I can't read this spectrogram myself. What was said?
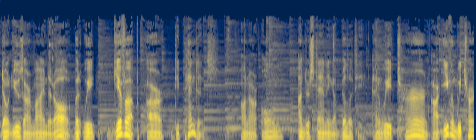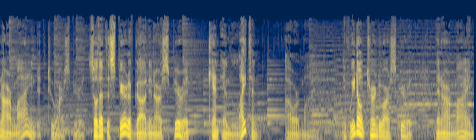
don't use our mind at all, but we give up our dependence on our own understanding ability and we turn our even we turn our mind to our spirit so that the spirit of god in our spirit can enlighten our mind. If we don't turn to our spirit then our mind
